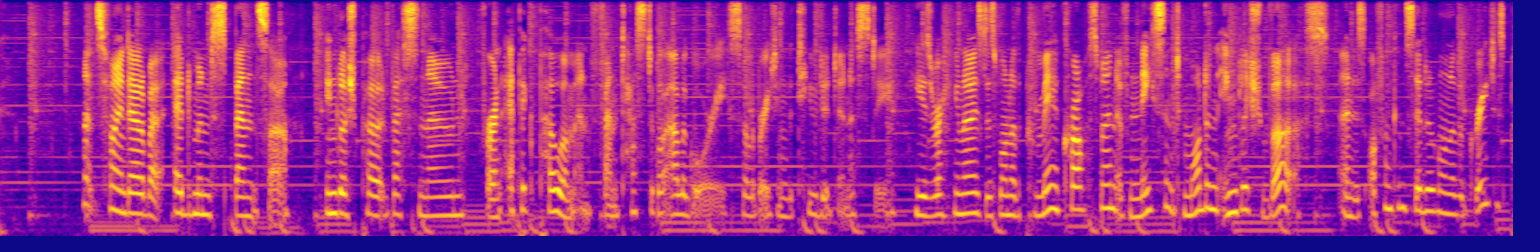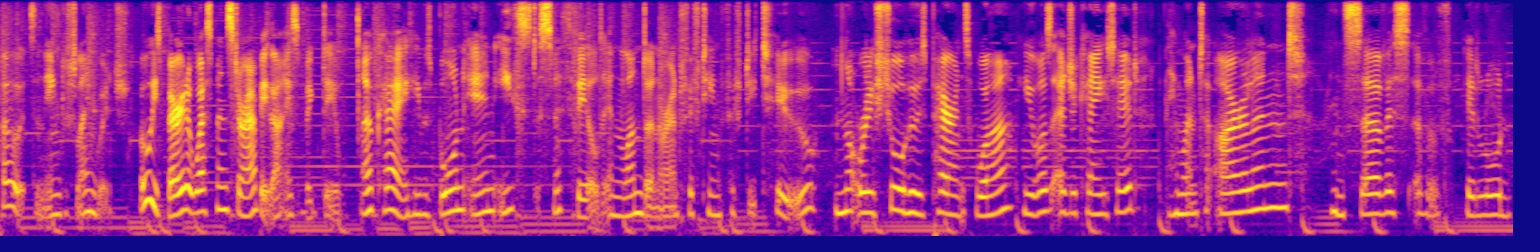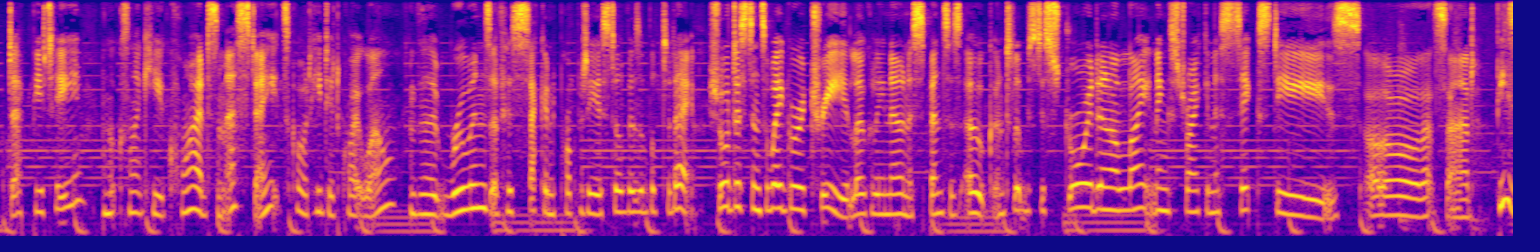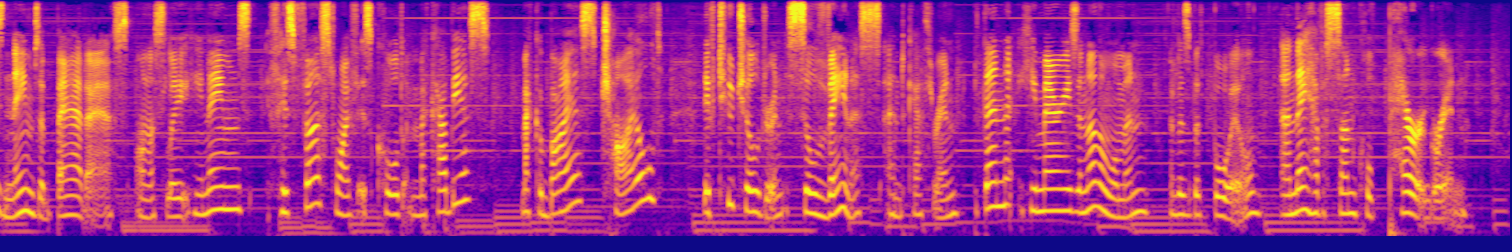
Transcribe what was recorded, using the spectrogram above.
Let's find out about Edmund Spenser. English poet best known for an epic poem and fantastical allegory celebrating the Tudor dynasty. He is recognised as one of the premier craftsmen of nascent modern English verse and is often considered one of the greatest poets in the English language. Oh, he's buried at Westminster Abbey, that is a big deal. Okay, he was born in East Smithfield in London around 1552. I'm not really sure who his parents were. He was educated. He went to Ireland in service of a Lord Deputy. Looks like he acquired some estates. God, he did quite well. The ruins of his second property are still visible today. Short distance away grew a tree, locally known as Spenser's Oak, until it was destroyed in a lightning strike in the 60s. Oh, that's sad. These names are badass, honestly. He names his first wife is called Machabyas, Machabyas, child, they have two children, Sylvanus and Catherine, but then he marries another woman, Elizabeth Boyle, and they have a son called Peregrine.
